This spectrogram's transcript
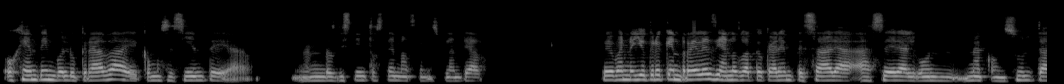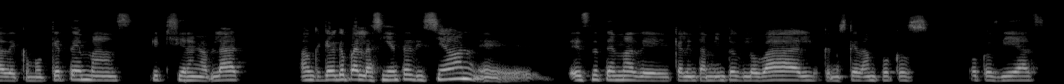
o gente involucrada, eh, cómo se siente a, en los distintos temas que hemos planteado. Pero bueno, yo creo que en redes ya nos va a tocar empezar a hacer alguna consulta de como qué temas, qué quisieran hablar, aunque creo que para la siguiente edición eh, este tema de calentamiento global, que nos quedan pocos, pocos días,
